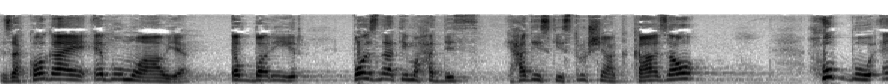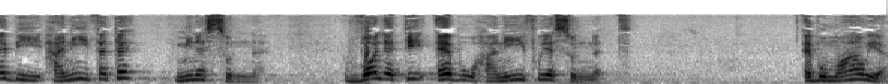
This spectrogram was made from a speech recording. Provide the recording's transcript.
za koga je Ebu Muavija, Ebu Barir, poznati mu hadis, i hadijski stručnjak kazao Hubbu Ebi Hanifete mine sunne. Voljeti Ebu Hanifu je sunnet. Ebu Muavija,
